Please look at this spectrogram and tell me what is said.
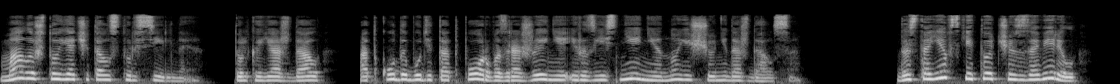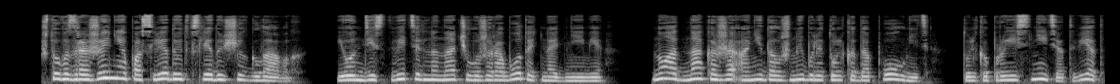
Мало что я читал столь сильное. Только я ждал, откуда будет отпор, возражение и разъяснение, но еще не дождался. Достоевский тотчас заверил, что возражения последуют в следующих главах, и он действительно начал уже работать над ними, но однако же они должны были только дополнить, только прояснить ответ,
